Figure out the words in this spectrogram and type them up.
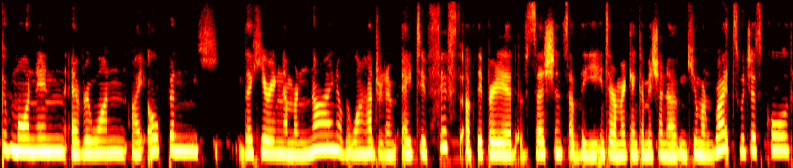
Good morning, everyone. I open the hearing number nine of the 185th of the period of sessions of the Inter-American Commission on Human Rights, which is called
